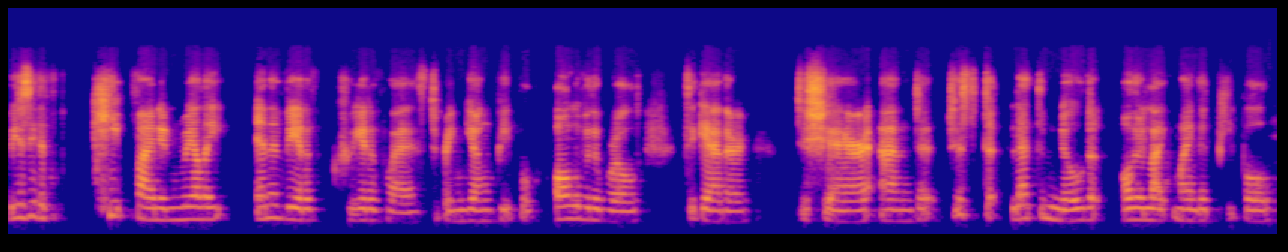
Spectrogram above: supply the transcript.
we just need to keep finding really innovative, creative ways to bring young people all over the world together to share and just let them know that other like-minded people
